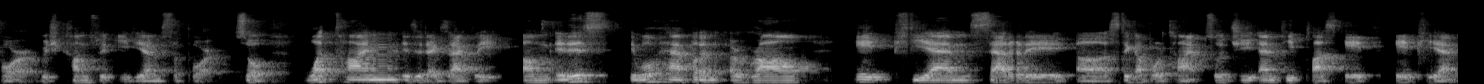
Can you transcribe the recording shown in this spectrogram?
Core, which comes with EVM support. So what time is it exactly? Um, it is, it will happen around 8 p.m. Saturday uh, Singapore time. So GMT plus 8, 8 p.m.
